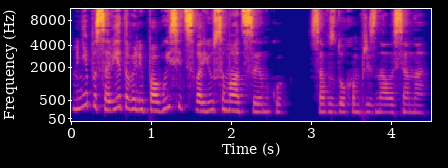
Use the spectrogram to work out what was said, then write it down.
мне посоветовали повысить свою самооценку, со вздохом призналась она.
